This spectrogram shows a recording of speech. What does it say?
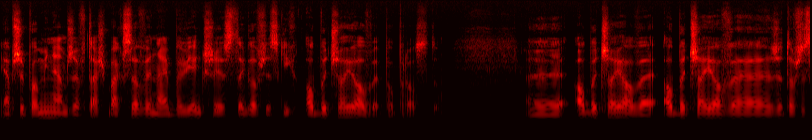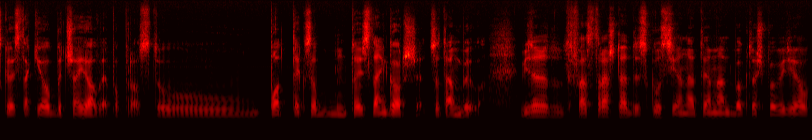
Ja przypominam, że w taśmach sowy największy jest z tego wszystkich obyczajowy po prostu. Yy, Obyczajowe, obyczajowe, że to wszystko jest takie obyczajowe po prostu. Podtekst to jest najgorsze, co tam było. Widzę, że tu trwa straszna dyskusja na temat, bo ktoś powiedział,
